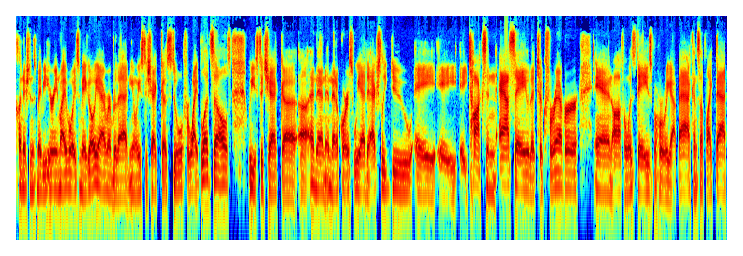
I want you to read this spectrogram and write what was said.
clinicians may be hearing my voice may go, "Yeah, I remember that." You know, we used to check stool for white blood cells. We used to check, and then and then of course we had to actually do a, a a toxin assay that took forever and often was days before we got back and stuff like that.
